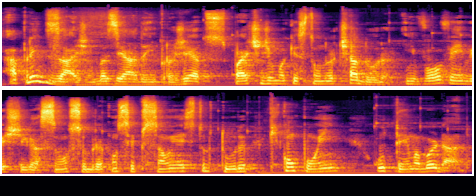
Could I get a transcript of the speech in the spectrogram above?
A aprendizagem baseada em projetos parte de uma questão norteadora, envolve a investigação sobre a concepção e a estrutura que compõem o tema abordado,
